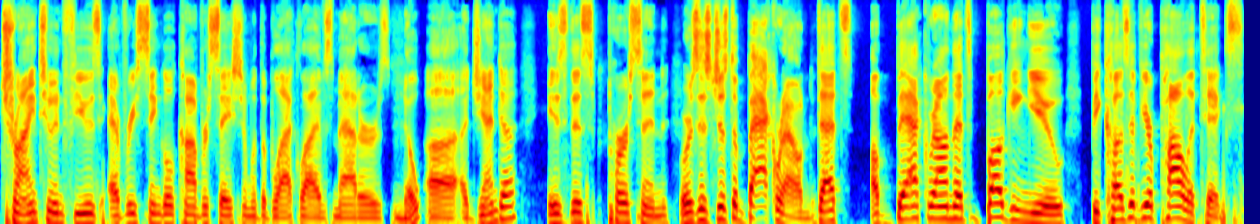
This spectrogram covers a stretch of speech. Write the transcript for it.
trying to infuse every single conversation with the Black Lives Matters Nope. uh, agenda? Is this person Or is this just a background? that's a background that's bugging you because of your politics?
